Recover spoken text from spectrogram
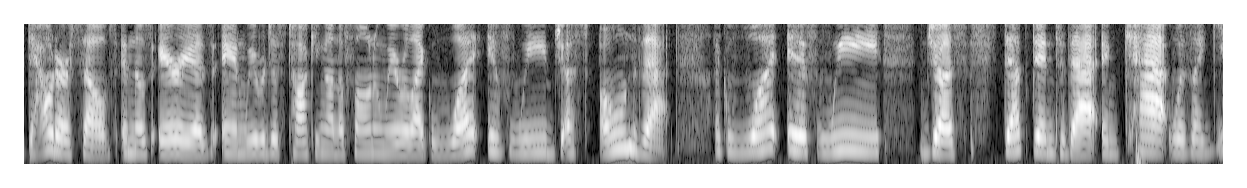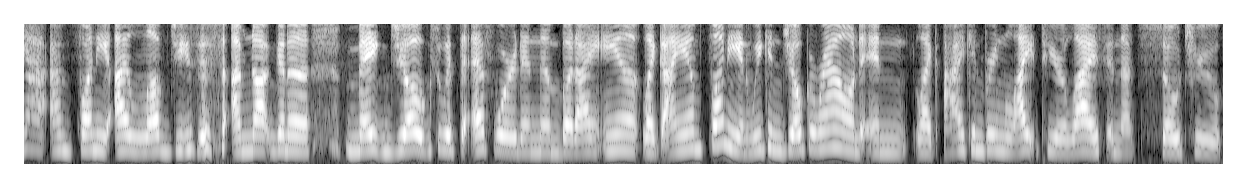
doubt ourselves in those areas. And we were just talking on the phone and we were like, what if we just owned that? Like, what if we just stepped into that and Kat was like, "Yeah, I'm funny. I love Jesus. I'm not going to make jokes with the F word in them, but I am like I am funny and we can joke around and like I can bring light to your life and that's so true."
